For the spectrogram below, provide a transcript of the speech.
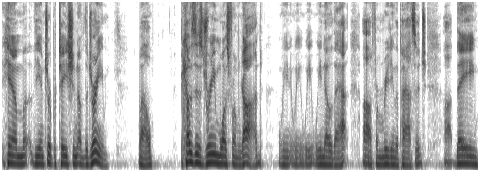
him the interpretation of the dream. Well, because his dream was from God, we we we, we know that uh, from reading the passage. Uh, they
